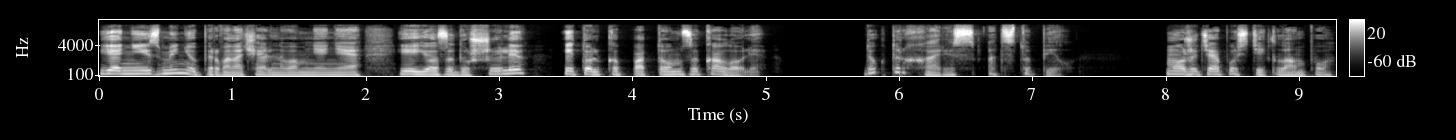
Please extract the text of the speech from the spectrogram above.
я не изменю первоначального мнения. Ее задушили и только потом закололи. Доктор Харрис отступил. «Можете опустить лампу.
